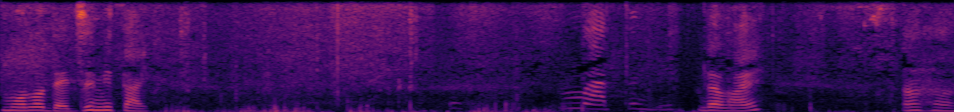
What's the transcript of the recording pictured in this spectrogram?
Молодець, замітай. Ма тобі. Давай. Ага.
